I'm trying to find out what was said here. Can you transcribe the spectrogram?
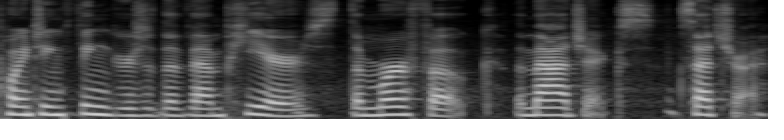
pointing fingers at the vampires, the merfolk, the magics, etc.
